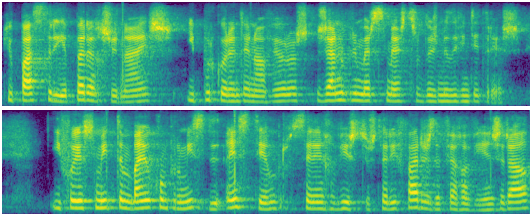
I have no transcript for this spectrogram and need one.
que o passe seria para regionais e por 49 euros já no primeiro semestre de 2023 e foi assumido também o compromisso de, em setembro, serem revistos os tarifários da ferrovia em geral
